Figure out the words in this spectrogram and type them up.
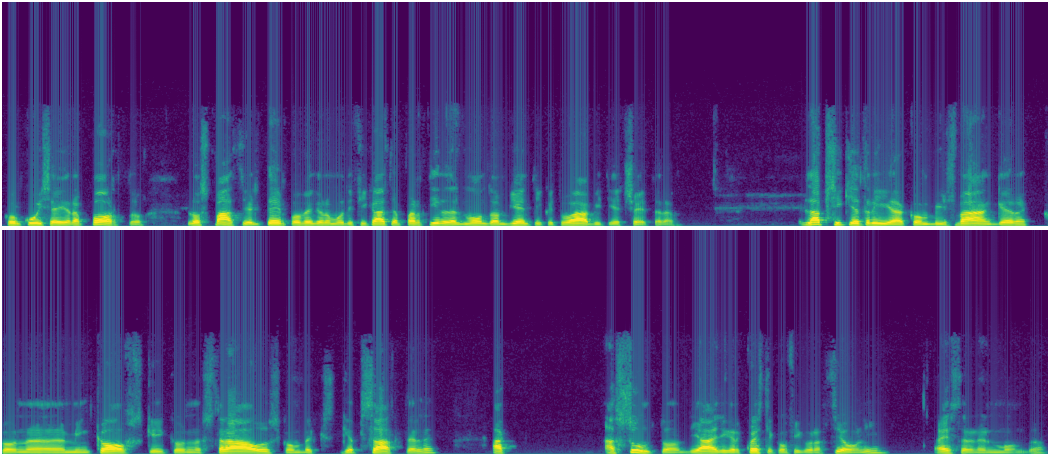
con cui sei in rapporto, lo spazio e il tempo vengono modificati a partire dal mondo ambiente in cui tu abiti, eccetera. La psichiatria con Biswanger, con uh, Minkowski, con Strauss, con Gebsattel, ha assunto di Heidegger queste configurazioni, essere nel mondo,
